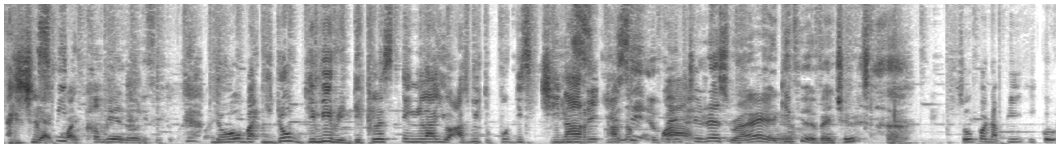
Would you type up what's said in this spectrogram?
Actually, I Ask me quite to come here and not listen to my advice. No, but you don't give me ridiculous thing lah. You ask me to put this China you, red you color said for what? adventurous, right? I give you adventurous lah. So kau nak pergi ikut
